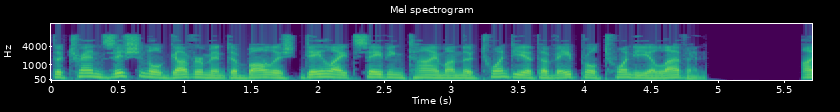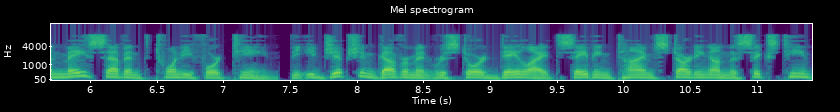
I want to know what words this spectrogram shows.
The transitional government abolished daylight saving time on 20 April 2011. On May 7, 2014, the Egyptian government restored daylight saving time starting on 16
